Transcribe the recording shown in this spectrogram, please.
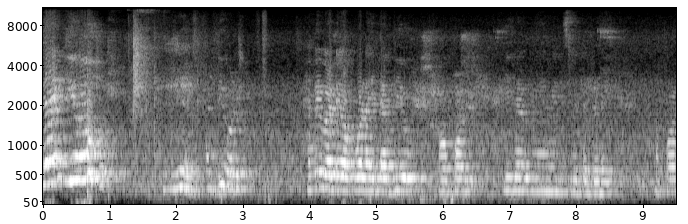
താങ്ക് യു അടിപൊളി ഹാപ്പി ബർത്ത്ഡേ അപ്പോൾ ഐ ലവ് യു അപ്പോൾ ഇതൊരു മനസ്സിലെത്തട്ടെ അപ്പോൾ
